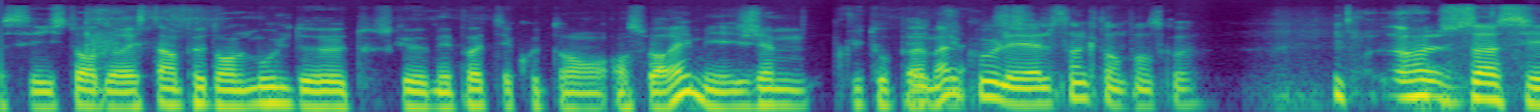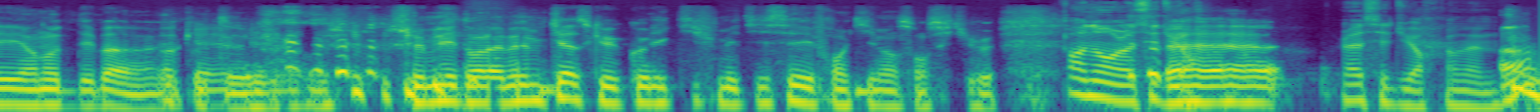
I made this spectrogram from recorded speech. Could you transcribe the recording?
C'est histoire de rester un peu dans le moule de tout ce que mes potes écoutent en, en soirée, mais j'aime plutôt pas Et mal. Du coup, les L5, t'en penses quoi? Non, ça, c'est un autre débat. Écoute, euh, je, je mets dans la même case que Collectif Métissé et Francky Vincent, si tu veux. Oh non, là c'est dur. Euh, Là c'est dur quand même. Hein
